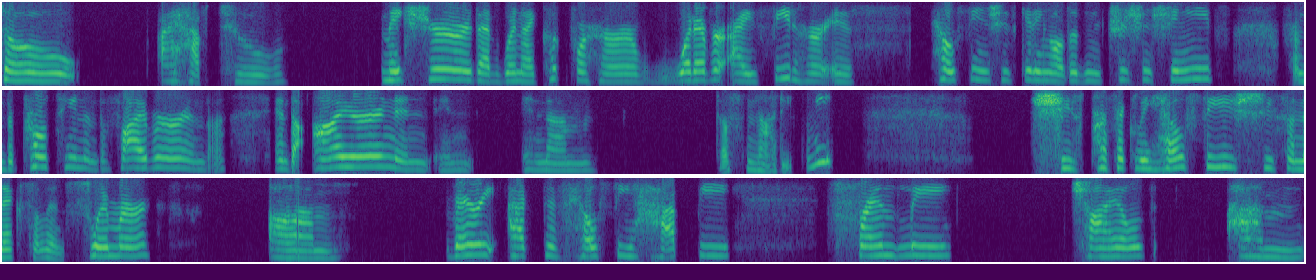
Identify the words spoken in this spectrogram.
So I have to make sure that when I cook for her, whatever I feed her is healthy and she's getting all the nutrition she needs from the protein and the fiber and the and the iron and and and um does not eat meat. She's perfectly healthy. She's an excellent swimmer. Um very active, healthy, happy, friendly child. Um,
